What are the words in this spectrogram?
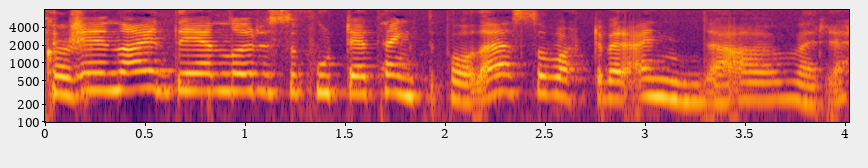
Kanskje- eh, Nei, det når så fort jeg tenkte på det, så ble det bare enda verre.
